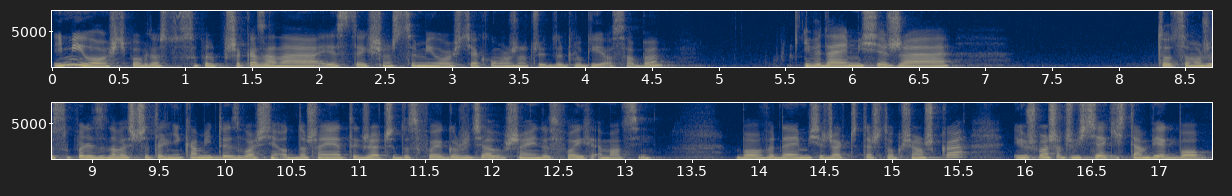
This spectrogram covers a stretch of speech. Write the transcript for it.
i miłość po prostu. Super przekazana jest w tej książce miłość, jaką można czuć do drugiej osoby. I wydaje mi się, że to, co może super rezonować z czytelnikami, to jest właśnie odnoszenie tych rzeczy do swojego życia albo przynajmniej do swoich emocji. Bo wydaje mi się, że jak czytasz tą książkę już masz oczywiście jakiś tam wiek, bo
